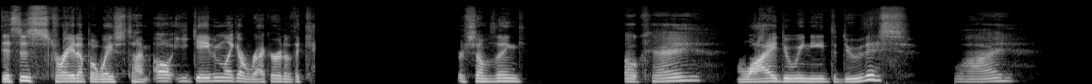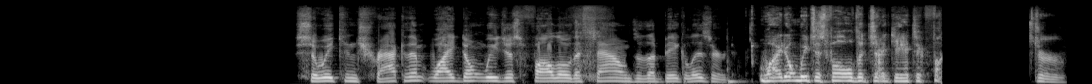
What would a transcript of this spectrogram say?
This is straight up a waste of time. Oh, he gave him like a record of the or something. Okay. Why do we need to do this? Why? So we can track them? Why don't we just follow the sounds of the big lizard? Why don't we just follow the gigantic monster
